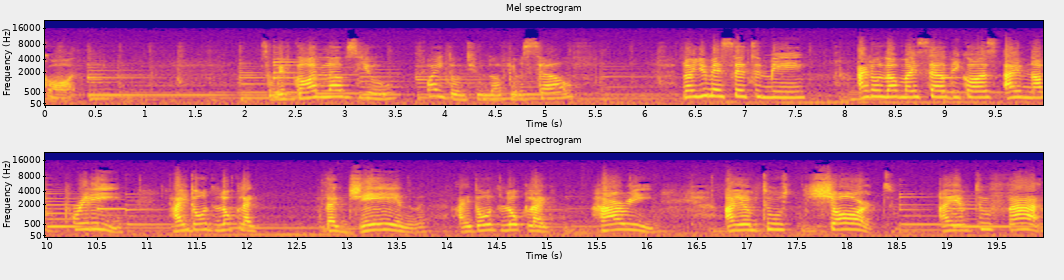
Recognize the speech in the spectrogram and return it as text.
God. So if God loves you, why don't you love yourself? Now you may say to me, I don't love myself because I'm not pretty. I don't look like like Jane. I don't look like Harry. I am too short. I am too fat.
